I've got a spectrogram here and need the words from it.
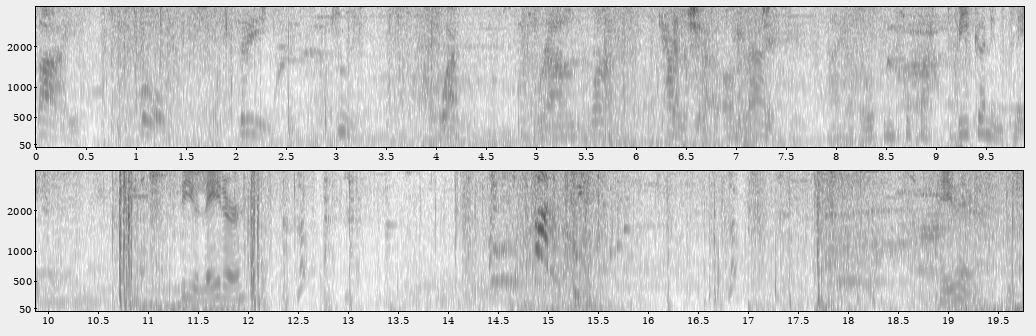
Five, four, three, two, one. Round one. Capture online. Objective. I have opened for fight. Beacon in place. See you later. Hey there.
